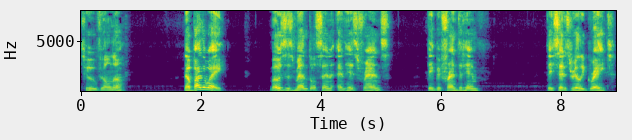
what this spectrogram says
to Vilna. Now, by the way, Moses Mendelssohn and his friends, they befriended him. They said it's really great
